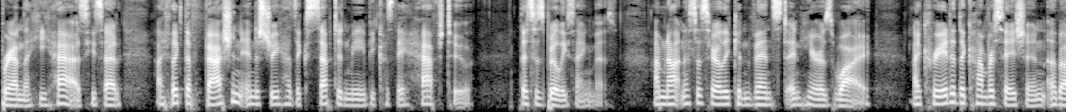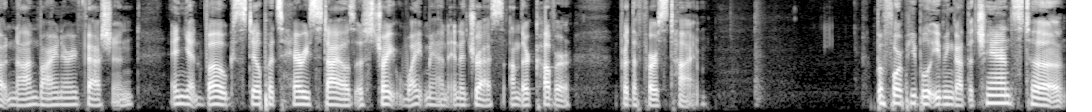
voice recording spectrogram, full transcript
brand that he has. He said, I feel like the fashion industry has accepted me because they have to. This is Billy saying this. I'm not necessarily convinced, and here's why. I created the conversation about non binary fashion and yet Vogue still puts Harry Styles, a straight white man in a dress, on their cover for the first time. Before people even got the chance to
